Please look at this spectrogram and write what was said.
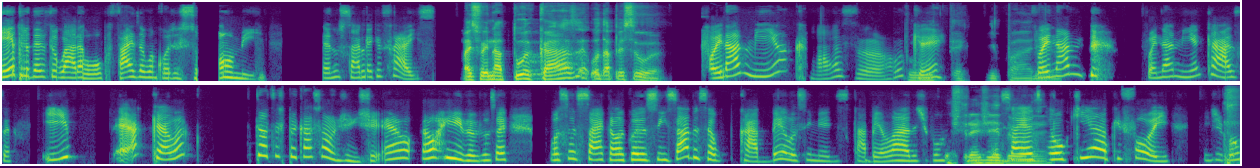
entra dentro do guarda-roupa, faz alguma coisa, some. Você não sabe o que que faz. Mas foi na tua casa ou da pessoa? Foi na minha casa. O quê? Puta que pariu. Foi na, foi na minha casa. E é aquela tem outra explicação, gente. É, é horrível. Você, você sai aquela coisa assim, sabe? Seu cabelo assim, meio descabelado, tipo. Você Constrangedor, sai né? assim, o que é? O que foi? E, tipo,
